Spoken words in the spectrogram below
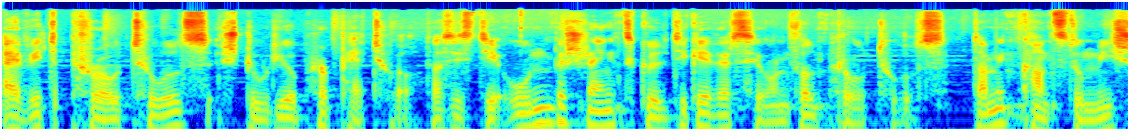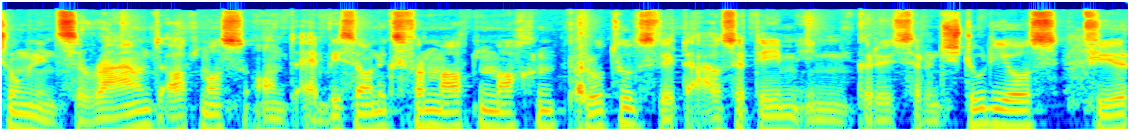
Avid Pro Tools Studio Perpetual. Das ist die unbeschränkt gültige Version von Pro Tools. Damit kannst du Mischungen in Surround, Atmos und Ambisonics Formaten machen. Pro Tools wird außerdem in größeren Studios für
